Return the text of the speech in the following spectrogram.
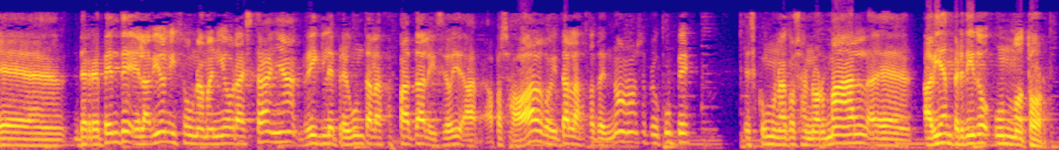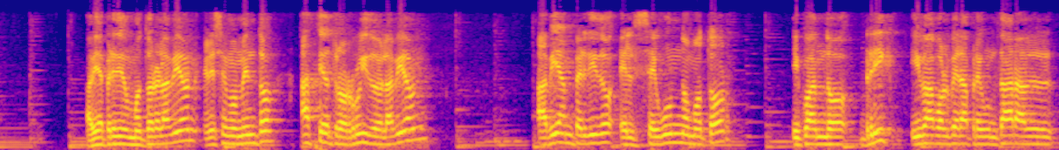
Eh, de repente el avión hizo una maniobra extraña. Rick le pregunta a la azafata, le dice, oye, ¿ha, pasado algo? Y tal. La azafata dice, no, no se preocupe, es como una cosa normal. Eh, habían perdido un motor. Había perdido un motor el avión. En ese momento hace otro ruido el avión. Habían perdido el segundo motor. Y cuando Rick iba a volver a preguntar al,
